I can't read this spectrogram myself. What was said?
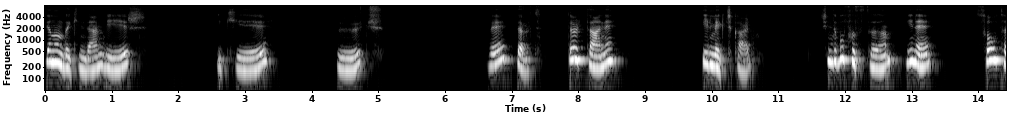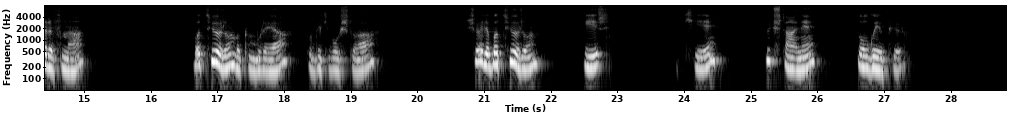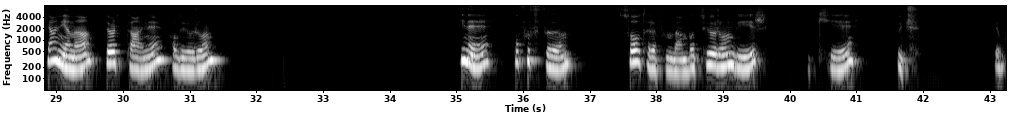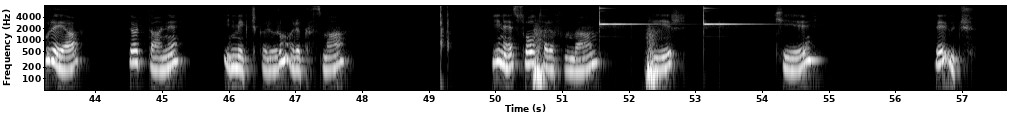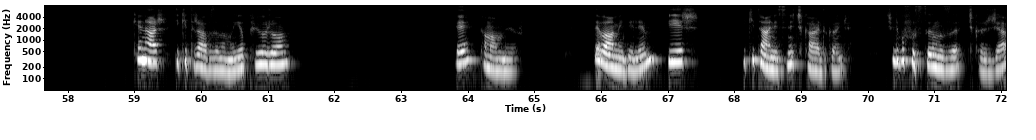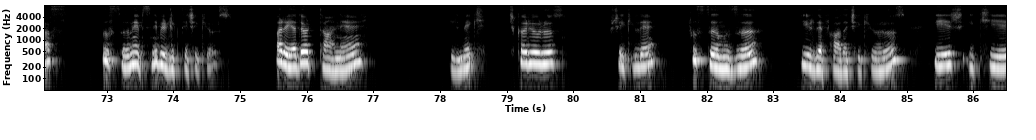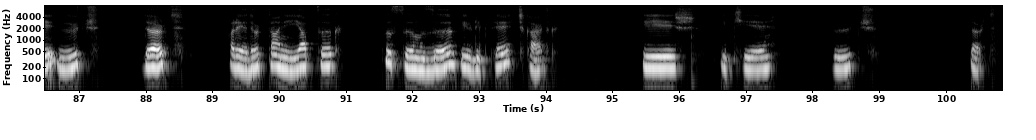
Yanındakinden 1 2 3 ve 4. 4 tane ilmek çıkardım. Şimdi bu fıstığın yine sol tarafına batıyorum. Bakın buraya buradaki boşluğa. Şöyle batıyorum. 1 2, 3 tane dolgu yapıyorum. Yan yana 4 tane alıyorum. Yine bu fıstığın sol tarafından batıyorum. 1, 2, 3. Ve buraya 4 tane ilmek çıkarıyorum ara kısma. Yine sol tarafından 1, 2 ve 3. Kenar 2 trabzanımı yapıyorum ve tamamlıyorum. Devam edelim. 1 2 tanesini çıkardık önce. Şimdi bu fıstığımızı çıkaracağız. Fıstığın hepsini birlikte çekiyoruz. Araya 4 tane ilmek çıkarıyoruz. Bu şekilde fıstığımızı bir defada çekiyoruz. 1, 2, 3, 4. Araya 4 taneyi yaptık. Fıstığımızı birlikte çıkardık. 1, 2, 3, 4.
